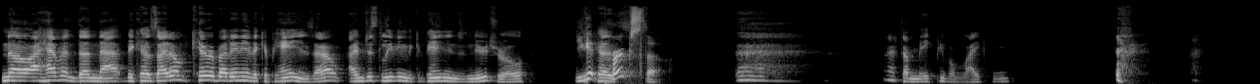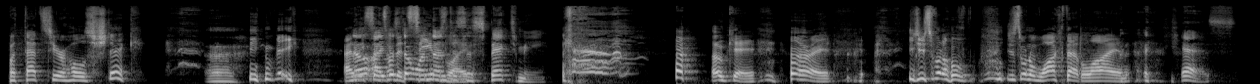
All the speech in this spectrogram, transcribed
No, I haven't done that because I don't care about any of the companions. I don't. I'm just leaving the companions neutral. You get perks though. I have to make people like me. But that's your whole shtick. Ugh. You make, at no, least I that's what just it don't want them seems to suspect me. okay, all right. You just want to, you just want to walk that line. yes.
